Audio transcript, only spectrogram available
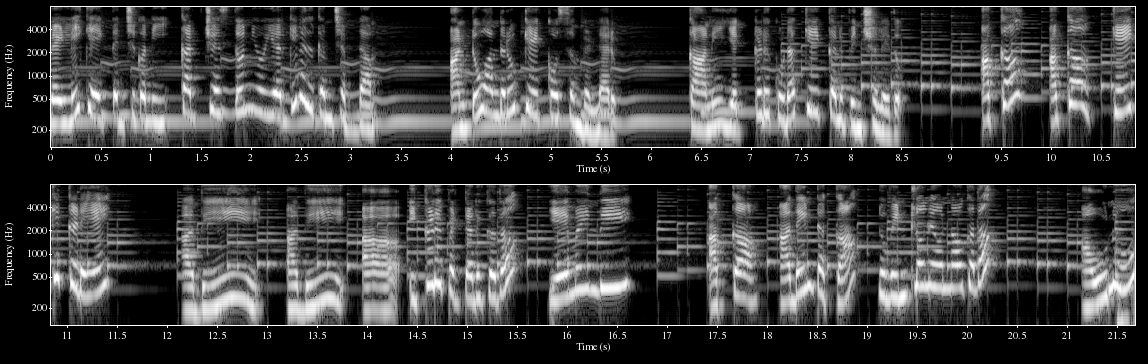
వెళ్ళి కేక్ తెచ్చుకొని కట్ చేస్తూ న్యూ ఇయర్కి వెల్కమ్ చెప్దాం అంటూ అందరూ కేక్ కోసం వెళ్ళారు కానీ ఎక్కడ కూడా కేక్ కనిపించలేదు. అక్క అక్క కేక్ ఇక్కడే. అది అది ఆ ఇక్కడే పెట్టాను కదా ఏమైంది? అక్క అదేంటక్క నువ్వు ఇంట్లోనే ఉన్నావు కదా అవును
